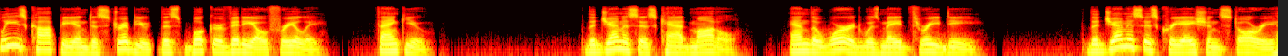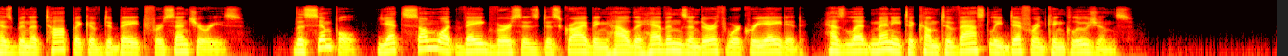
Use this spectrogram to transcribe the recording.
Please copy and distribute this book or video freely. Thank you. The Genesis CAD model. And the Word was made 3D. The Genesis creation story has been a topic of debate for centuries. The simple, yet somewhat vague verses describing how the heavens and earth were created has led many to come to vastly different conclusions.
